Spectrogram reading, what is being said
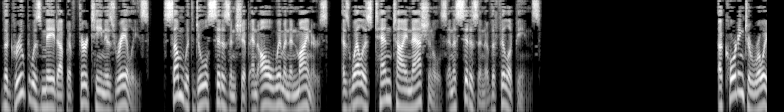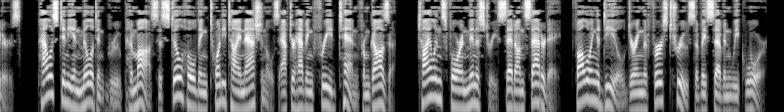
The group was made up of 13 Israelis, some with dual citizenship and all women and minors, as well as 10 Thai nationals and a citizen of the Philippines. According to Reuters, Palestinian militant group Hamas is still holding 20 Thai nationals after having freed 10 from Gaza, Thailand's foreign ministry said on Saturday, following a deal during the first truce of a seven week war.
